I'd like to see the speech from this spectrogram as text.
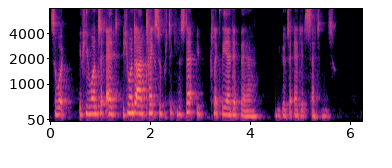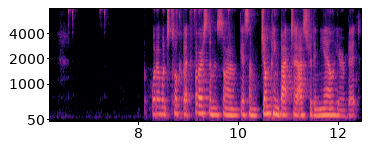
So what if you want to add, if you want to add text to a particular step, you click the edit there. You go to edit settings. What I want to talk about first, I'm sorry, I guess I'm jumping back to Astrid and Yale here a bit,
